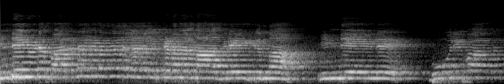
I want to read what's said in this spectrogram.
ഇന്ത്യയുടെ ഭരണഘടന നിലനിൽക്കണമെന്ന് ആഗ്രഹിക്കുന്ന ഇന്ത്യയിലെ ഭൂരിഭാഗം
